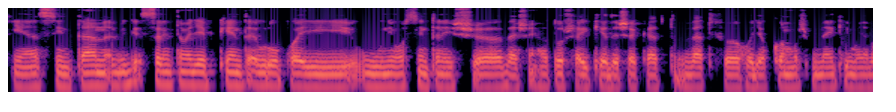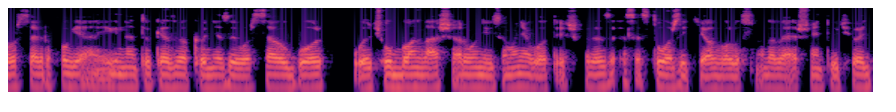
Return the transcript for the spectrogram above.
ilyen szinten. Szerintem egyébként Európai Unió szinten is versenyhatósági kérdéseket vet föl, hogy akkor most mindenki Magyarországra fog járni, innentől kezdve a környező országokból olcsóbban vásárolni üzemanyagot, és ez, ez, ez torzítja valószínűleg a versenyt, úgyhogy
